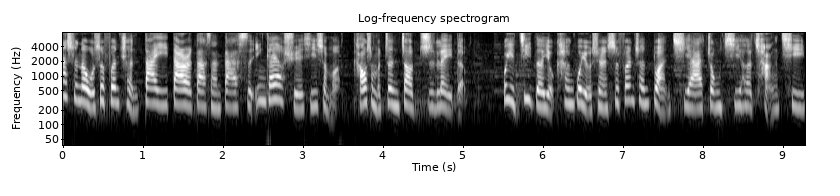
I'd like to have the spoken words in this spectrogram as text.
但是呢，我是分成大一、大二、大三、大四应该要学习什么、考什么证照之类的。我也记得有看过有些人是分成短期啊、中期和长期。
